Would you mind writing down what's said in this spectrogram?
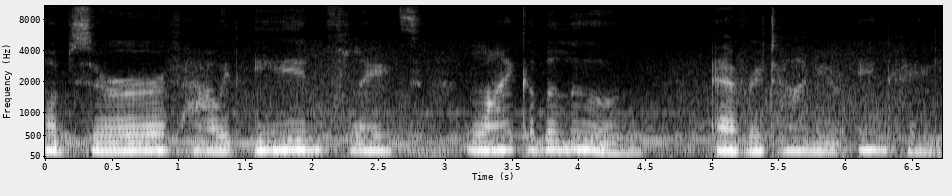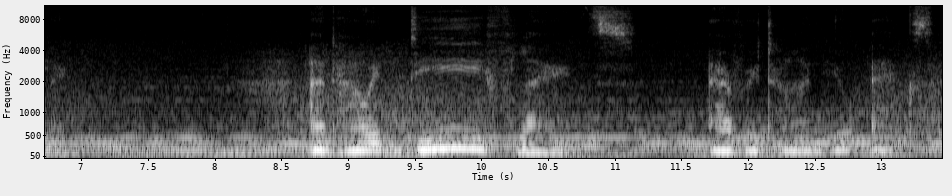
Observe how it inflates like a balloon every time you're inhaling, and how it deflates every time you exhale.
